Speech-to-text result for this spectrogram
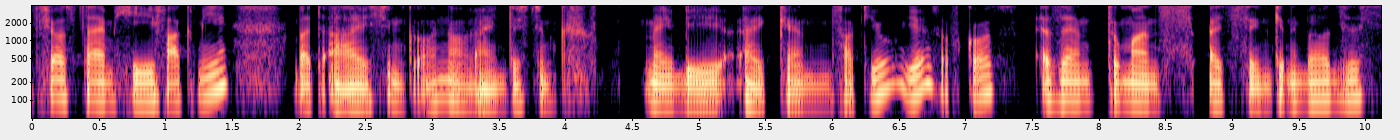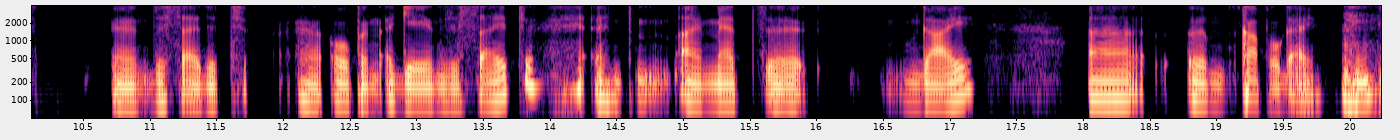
First time he fucked me, but I think oh no, I interesting. Maybe I can fuck you. Yes, of course. And then two months I thinking about this, and decided uh, open again the site, and I met a guy, uh, um, couple guy. Mhm.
